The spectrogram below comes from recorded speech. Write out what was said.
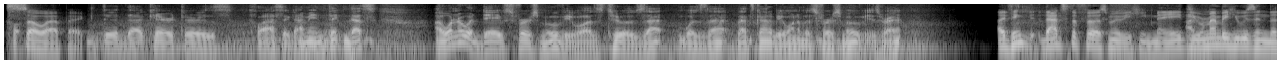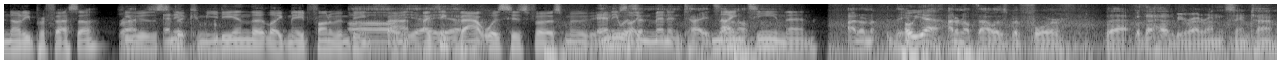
so epic. dude that character is classic i mean think that's i wonder what dave's first movie was too was that was that that's got to be one of his first movies right I think that's the first movie he made. Do you remember he was in The Nutty Professor? Right. He was And the comedian that like made fun of him being Oh, fat. yeah, I think yeah. that was his first movie. and he was, like in men in tights I 19 then. i don't know Oh, yeah. i don't know if that was before that but that had to be right around the same time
